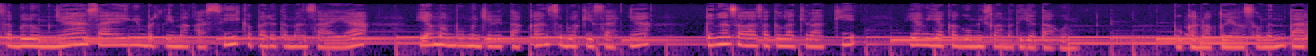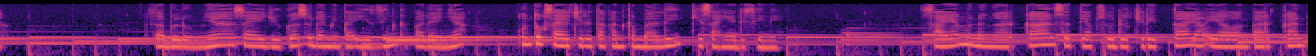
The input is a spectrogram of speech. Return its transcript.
Sebelumnya, saya ingin berterima kasih kepada teman saya yang mampu menceritakan sebuah kisahnya dengan salah satu laki-laki yang ia kagumi selama tiga tahun. Bukan waktu yang sebentar, Sebelumnya, saya juga sudah minta izin kepadanya untuk saya ceritakan kembali kisahnya di sini. Saya mendengarkan setiap sudut cerita yang ia lontarkan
